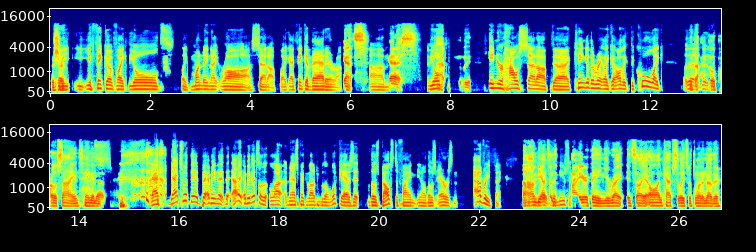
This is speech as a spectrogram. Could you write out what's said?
you, sure. know, you, you think of like the old like Monday Night Raw setup. Like I think of that era. yes. Um Yes. the old Absolutely. in your house setup, the King of the Ring, like all the, the cool like With the, the- Ico Pro signs hanging up. that's that's what that I mean that, I, I mean that's a lot an aspect a lot of people don't look at is that those belts define you know those eras and everything. The The- ambiance the, of the music. entire thing. You're right. It's all, it all encapsulates with one another.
